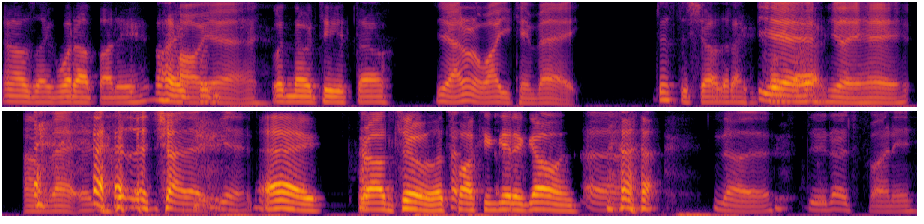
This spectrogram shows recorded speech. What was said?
And I was like, "What up, buddy?" Like, Oh with, yeah, with no teeth though, yeah. I don't know why you came back. just to show that I could come Yeah, back. yeah. Hey, I'm back. Let's try that again. Hey, round two. Let's fucking get it going. Uh, no, dude, that's funny.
